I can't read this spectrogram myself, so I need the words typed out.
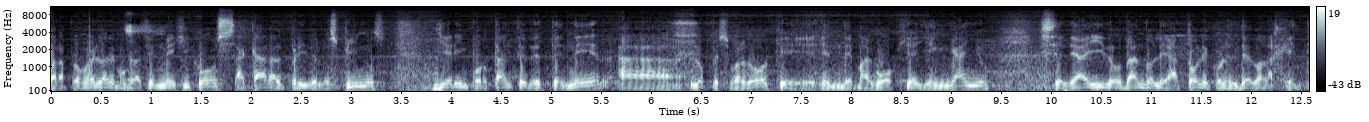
para promover la democracia en México sacar al PRI de los pinos y era importante detener a López Obrador que en demagogia y engaño se le ha ido dándole a tole con el dedo a la gente,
